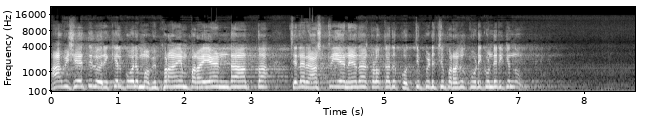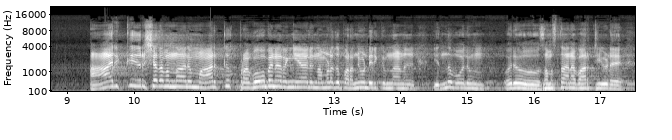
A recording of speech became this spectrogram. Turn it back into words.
ആ വിഷയത്തിൽ ഒരിക്കൽ പോലും അഭിപ്രായം പറയേണ്ടാത്ത ചില രാഷ്ട്രീയ നേതാക്കളൊക്കെ അത് കൊത്തിപ്പിടിച്ച് പിറകു കൂടിക്കൊണ്ടിരിക്കുന്നു. ആർക്ക് ഈർഷ്യത വന്നാലും ആർക്ക് പ്രകോപനം ഇറങ്ങിയാലും നമ്മളത് പറഞ്ഞുകൊണ്ടിരിക്കുന്നതാണ് ഇന്ന് പോലും ഒരു സംസ്ഥാന പാർട്ടിയുടെ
